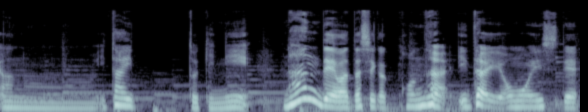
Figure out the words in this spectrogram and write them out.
あのー、痛い時になんで私がこんな痛い思いして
